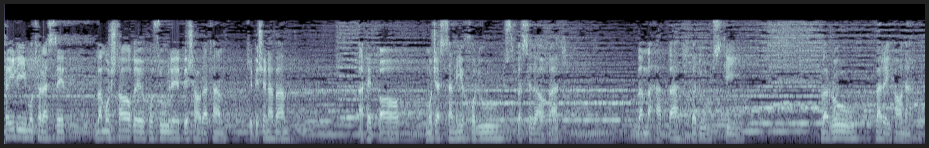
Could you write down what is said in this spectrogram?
خیلی مترصد و مشتاق حصول بشارتم که بشنوم احبا مجسمه خلوص و صداقت و محبت و دوستی و روح و ریحانند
